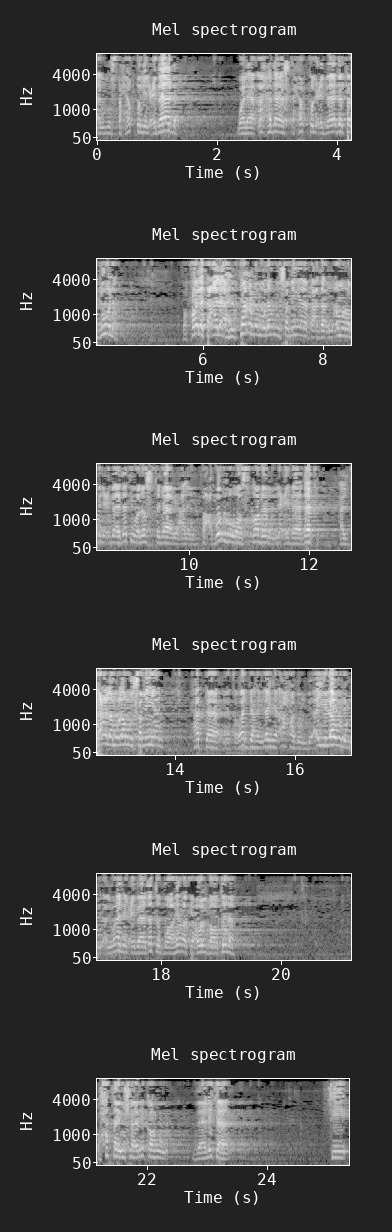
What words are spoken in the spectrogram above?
المستحق للعبادة. ولا أحد يستحق العبادة دونه. فقال تعالى هل تعلم له سميا بعد أن أمر بالعبادة والاصطبار عليه؟ فاعبده واصطبر لعبادته. هل تعلم له سميا حتى يتوجه إليه أحد بأي لون من ألوان العبادة الظاهرة أو الباطنة. وحتى يشاركه ذلك في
